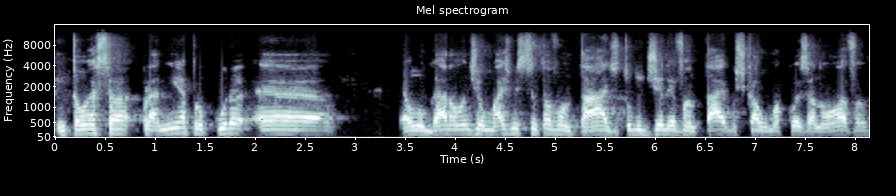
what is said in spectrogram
Então, essa, para mim, a procura é, é o lugar onde eu mais me sinto à vontade, todo dia levantar e buscar alguma coisa nova.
